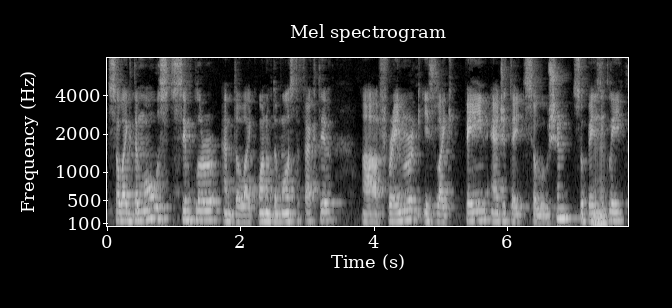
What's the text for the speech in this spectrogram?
So like the most simpler and the like one of the most effective uh, framework is like pain agitate solution. So basically, mm-hmm.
